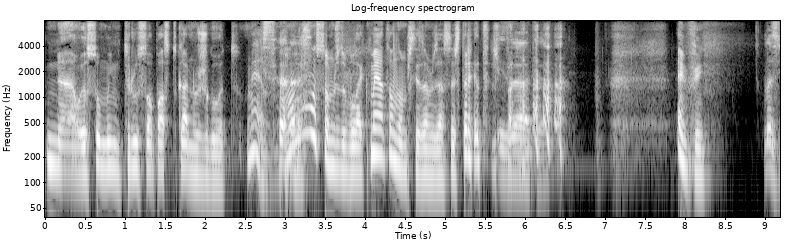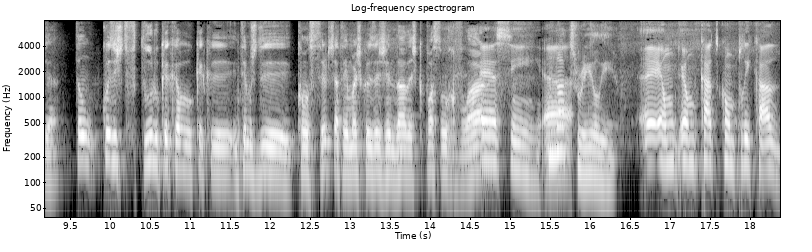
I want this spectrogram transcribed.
não, eu sou muito true, só posso tocar no esgoto. Man, não, não somos do black metal, não precisamos dessas tretas. Exato. é. Enfim, Mas já. Então, coisas de futuro, o que, é que, o que é que, em termos de concertos, já tem mais coisas agendadas que possam revelar? É assim, ah, not really. É, um, é um bocado complicado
